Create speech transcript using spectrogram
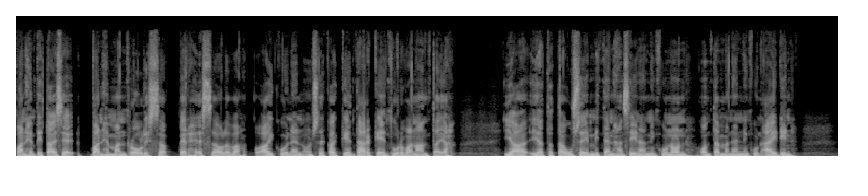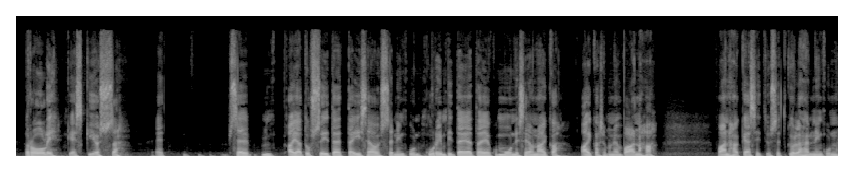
vanhempi tai se vanhemman roolissa perheessä oleva aikuinen on se kaikkein tärkein turvanantaja. Ja, ja tota, useimmitenhän siinä niin kuin on, on tämmöinen niin kuin äidin rooli keskiössä. Et se ajatus siitä, että isä olisi se niin kuin kurinpitäjä tai joku muu, niin se on aika, aika semmoinen vanha, vanha käsitys. Että kyllähän niin kuin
